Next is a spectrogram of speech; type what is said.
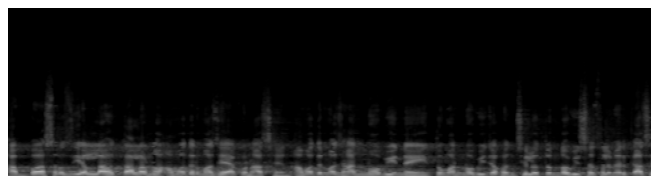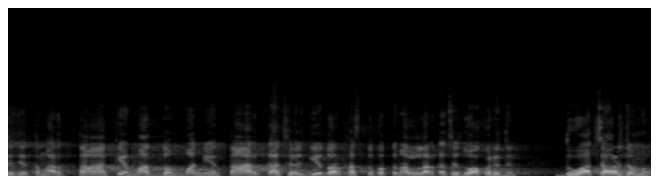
আব্বাস রাজি আল্লাহ তালানো আমাদের মাঝে এখন আছেন। আমাদের মাঝে আর নবী নেই। তোমার নবী যখন ছিল, তো নবী সাল্লামের কাছে যেতাম আর তাকে মাধ্যম মানিয়ে তার কাছে গিয়ে দরখাস্ত করতেন আল্লাহর কাছে দোয়া করে দেন। দোয়া চাওয়ার জন্য।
